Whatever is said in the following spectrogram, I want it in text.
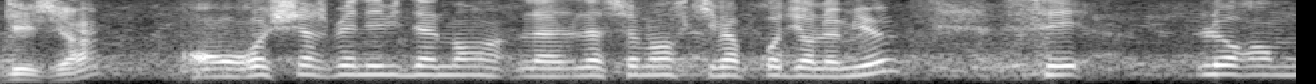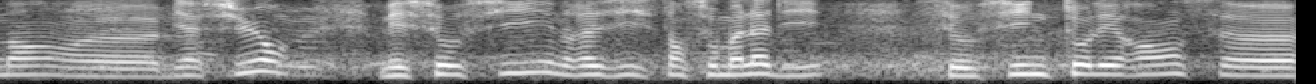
déjà On recherche bien évidemment la, la semence qui va produire le mieux. C'est le rendement euh, bien sûr, mais c'est aussi une résistance aux maladies, c'est aussi une tolérance euh,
